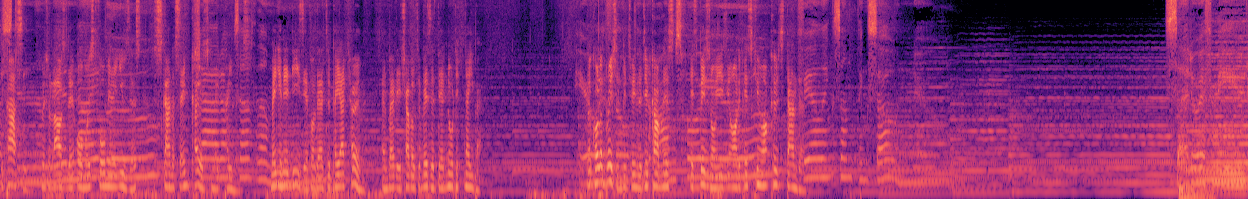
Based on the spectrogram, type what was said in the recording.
ePassi, which allows their almost 4 million users to scan the same codes to make payments, making it easier for them to pay at home and when they travel to visit their Nordic neighbor. The collaboration between the two companies is based on using Alipay's QR code standard. Feeling something so new. Said with me you'd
